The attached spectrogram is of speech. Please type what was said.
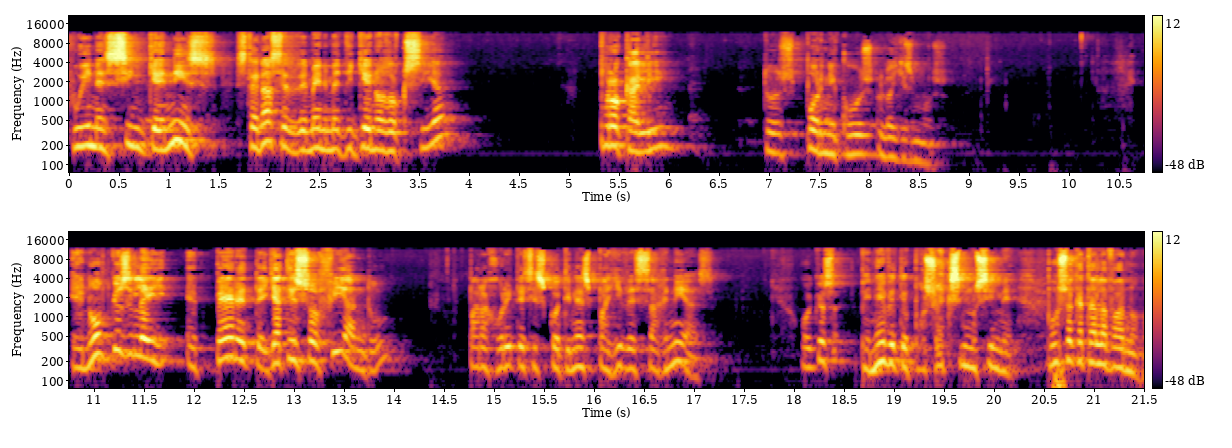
που είναι συγγενής στενά συνδεδεμένη με την καινοδοξία προκαλεί τους πορνικούς λογισμούς. Ενώ όποιος λέει επέρεται για τη σοφία του παραχωρείται στις σκοτεινές παγίδες της αγνίας ο οποίος πενεύεται πόσο έξυπνος είμαι πόσο καταλαβαίνω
